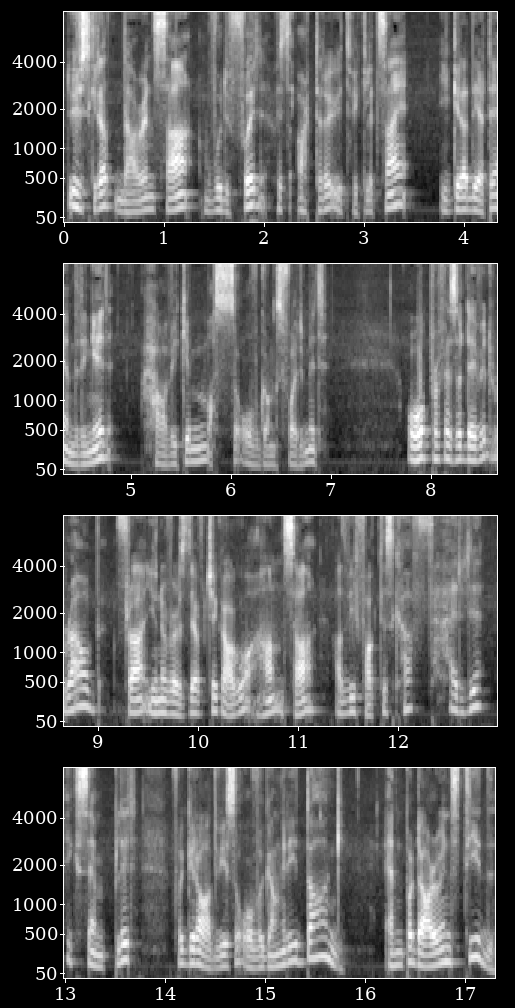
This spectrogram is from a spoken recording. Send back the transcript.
Du husker at Darwin sa hvorfor, hvis arter har utviklet seg i graderte endringer, har vi ikke masse overgangsformer. Og professor David Raub fra University of Chicago han sa at vi faktisk har færre eksempler for gradvise overganger i dag enn på Darwins tid,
